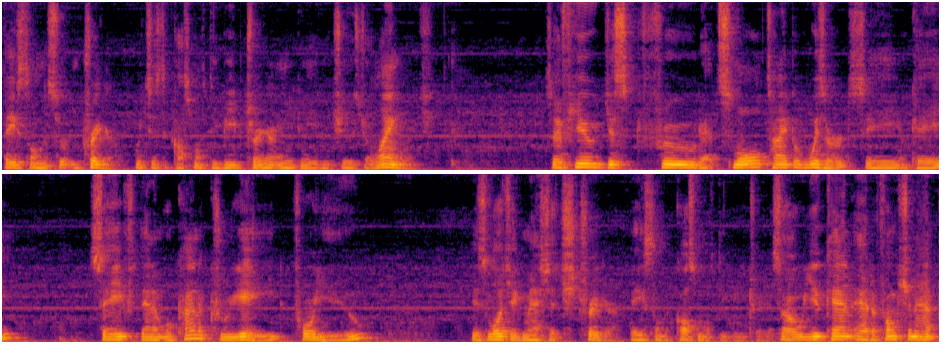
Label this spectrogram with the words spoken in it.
based on a certain trigger, which is the Cosmos DB trigger, and you can even choose your language. So if you just through that small type of wizard say, okay, save, then it will kind of create for you this logic message trigger based on the Cosmos DB trigger. So you can add a function app,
